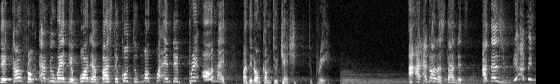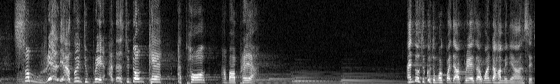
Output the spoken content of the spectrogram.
They come from everywhere, they board a bus, they go to Mokpa and they pray all night, but they don't come to church to pray. I, I, I don't understand it. Others, I mean, some really are going to pray, others who don't care at all about prayer. And those who go to Mokpa their prayers, I wonder how many are answered.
